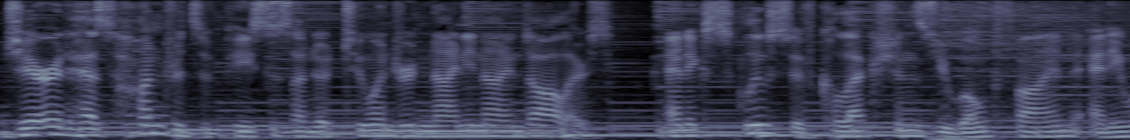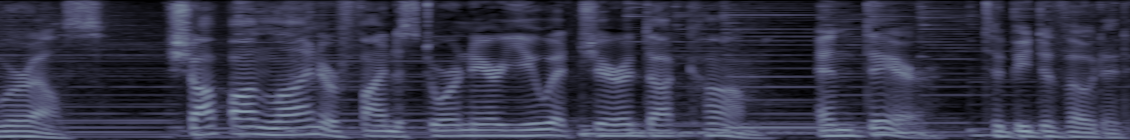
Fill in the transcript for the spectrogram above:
Jared has hundreds of pieces under $299 and exclusive collections you won't find anywhere else. Shop online or find a store near you at jared.com and dare to be devoted.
